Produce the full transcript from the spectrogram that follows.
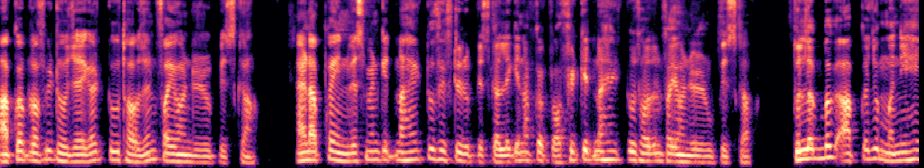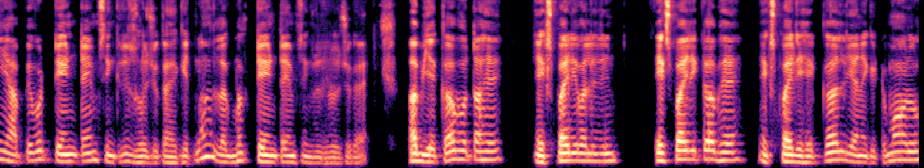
आपका प्रॉफिट हो जाएगा two thousand five hundred rupees का। एंड आपका इन्वेस्टमेंट कितना है? टू फिफ्टी रुपीज़ का। लेकिन आपका प्रॉफिट कितना है? Two thousand five hundred rupees का। तो लगभग आपका जो मनी है यहाँ पे वो टेन टाइम्स इंक्रीज हो चुका है। कितना? लगभग टेन टाइम्स इंक्रीज हो चुका है। अब ये कब होता है? एक्सपायरी वाले दिन। एक्सपायरी कब है? एक्सपायरी है कल, यानी कि टुमारो।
